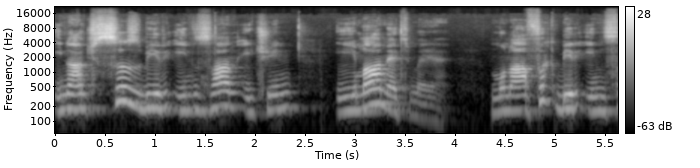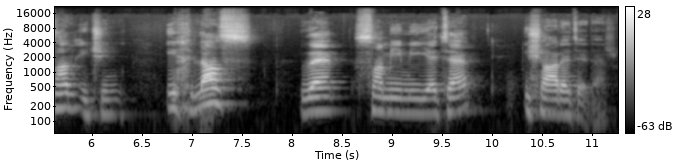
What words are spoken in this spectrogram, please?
İnançsız bir insan için iman etmeye, münafık bir insan için ihlas ve samimiyete işaret eder.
